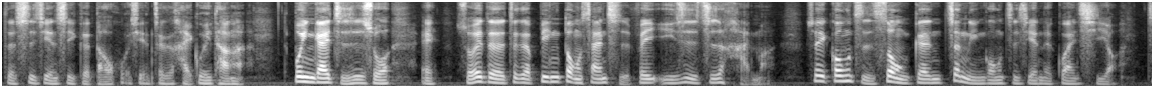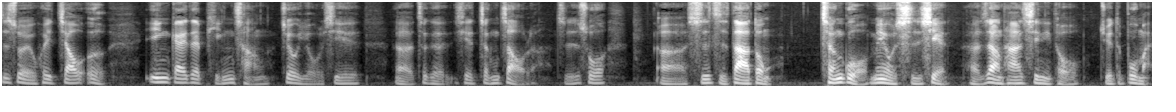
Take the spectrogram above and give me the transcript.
的事件是一个导火线。这个海龟汤啊，不应该只是说，哎，所谓的这个冰冻三尺非一日之寒嘛。所以公子宋跟郑灵公之间的关系哦，之所以会交恶，应该在平常就有些。呃，这个一些征兆了，只是说，呃，食指大动，成果没有实现，呃，让他心里头觉得不满，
